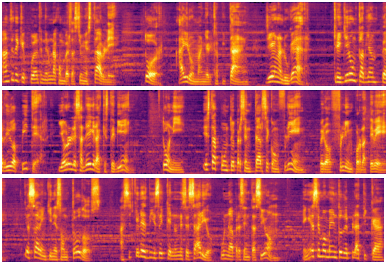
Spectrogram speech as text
antes de que puedan tener una conversación estable. Thor, Iron Man y el capitán llegan al lugar. Creyeron que habían perdido a Peter y ahora les alegra que esté bien. Tony está a punto de presentarse con Flynn, pero Flynn por la TV ya saben quiénes son todos, así que les dice que no es necesario una presentación. En ese momento de plática,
